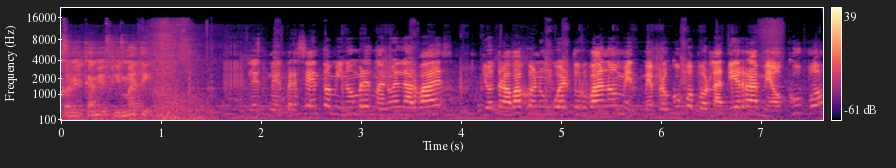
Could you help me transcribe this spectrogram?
con el cambio climático. Les me presento, mi nombre es Manuel Narváez. Yo trabajo en un huerto urbano, me, me preocupo por la tierra, me ocupo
